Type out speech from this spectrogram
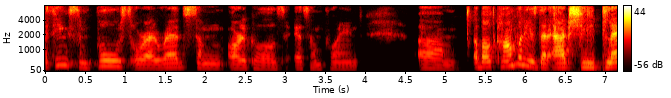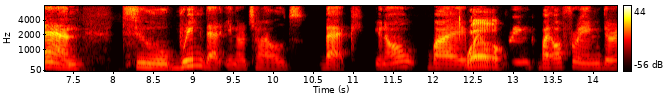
I think some posts or I read some articles at some point um, about companies that actually plan to bring that inner child back you know by wow. by, offering, by offering their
